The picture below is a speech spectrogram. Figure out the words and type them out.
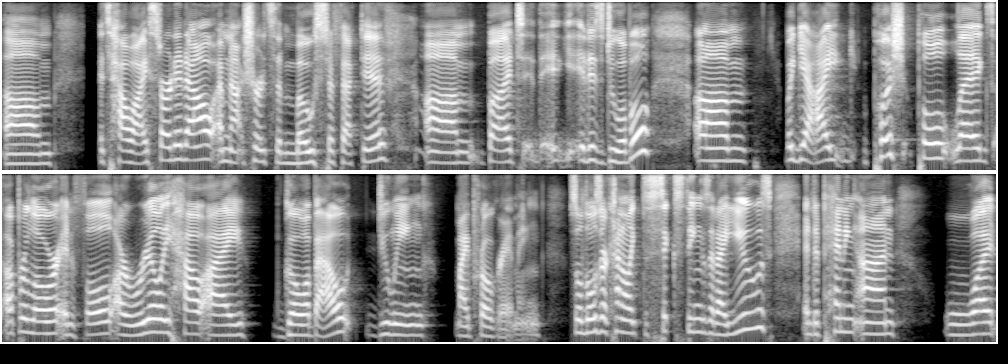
Um, it's how I started out. I'm not sure it's the most effective, um, but it, it is doable. Um, but yeah, I push, pull, legs, upper, lower, and full are really how I go about doing my programming. So those are kind of like the six things that I use. And depending on what,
